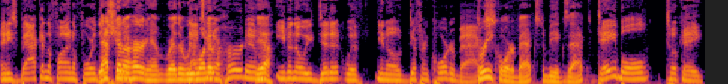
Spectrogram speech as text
and he's back in the Final Four this That's year. going to hurt him. Whether we That's want going to hurt him, Yeah, even though he did it with you know different quarterbacks. three quarterbacks to be exact. Daboll took a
